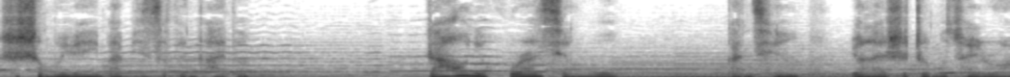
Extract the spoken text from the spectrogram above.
是什么原因把彼此分开的。然后你忽然醒悟，感情原来是这么脆弱，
